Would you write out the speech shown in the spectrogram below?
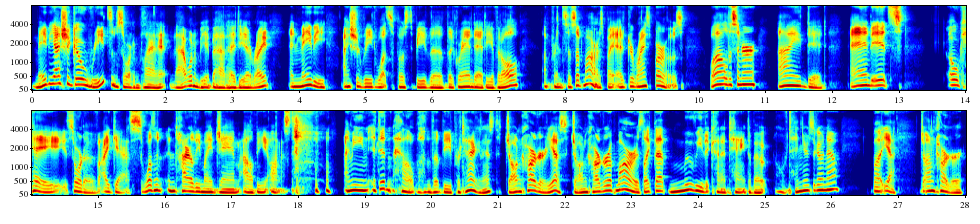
maybe I should go read some Sword and Planet. That wouldn't be a bad idea, right? And maybe I should read what's supposed to be the, the granddaddy of it all, A Princess of Mars by Edgar Rice Burroughs. Well, listener, I did. And it's okay, sort of, I guess. Wasn't entirely my jam, I'll be honest. I mean, it didn't help that the protagonist, John Carter, yes, John Carter of Mars, like that movie that kind of tanked about, oh, 10 years ago now? But yeah, John Carter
